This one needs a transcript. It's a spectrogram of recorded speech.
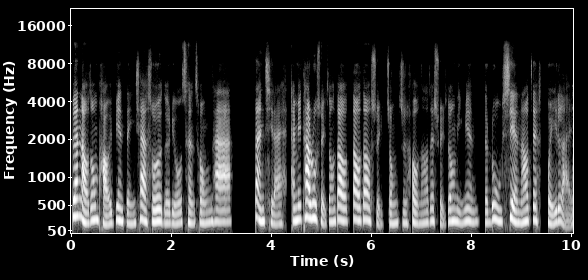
就在脑中跑一遍，等一下所有的流程从他。站起来，还没踏入水中，到到到水中之后，然后在水中里面的路线，然后再回来，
